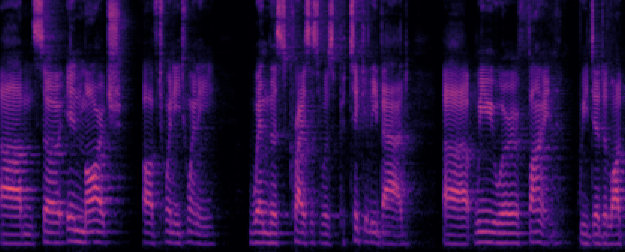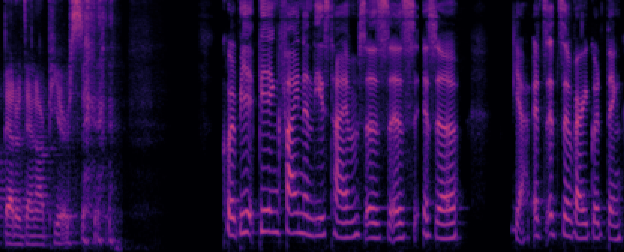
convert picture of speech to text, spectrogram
Um, so in March of 2020, when this crisis was particularly bad, uh, we were fine. We did a lot better than our peers. cool. Be, being fine in these times is is is a yeah, it's it's a very good thing.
